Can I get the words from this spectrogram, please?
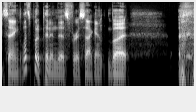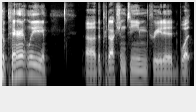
saying, let's put a pin in this for a second. But apparently, uh, the production team created what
